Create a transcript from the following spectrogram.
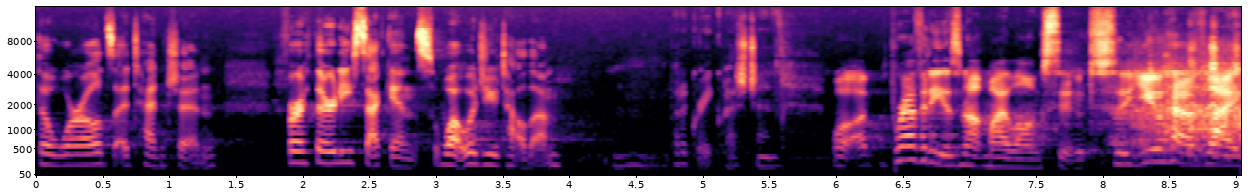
the world's attention for 30 seconds, what would you tell them? What a great question. Well, uh, brevity is not my long suit, so you have like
